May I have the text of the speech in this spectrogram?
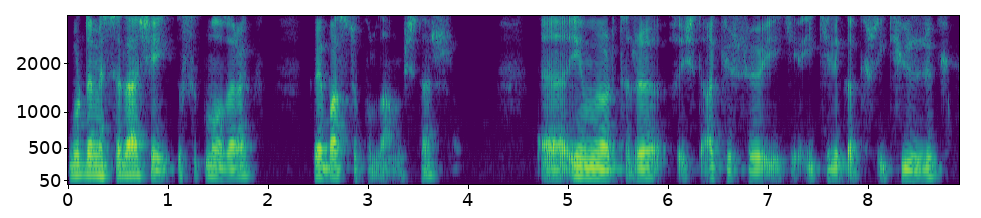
Burada mesela şey ısıtma olarak Webasto kullanmışlar. Ee, inverter'ı işte aküsü iki, ikilik aküsü 200'lük ee,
